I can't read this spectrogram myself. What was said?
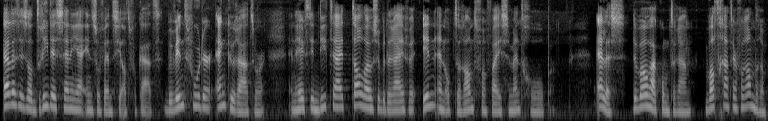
Alice is al drie decennia insolventieadvocaat, bewindvoerder en curator en heeft in die tijd talloze bedrijven in en op de rand van faillissement geholpen. Alice, de WOHA komt eraan. Wat gaat er veranderen?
